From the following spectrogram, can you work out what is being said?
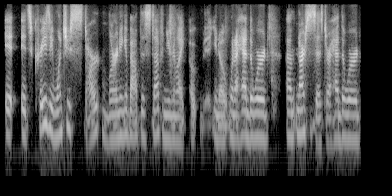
it it's crazy once you start learning about this stuff, and you're like, oh, you know, when I had the word um, narcissist or I had the word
